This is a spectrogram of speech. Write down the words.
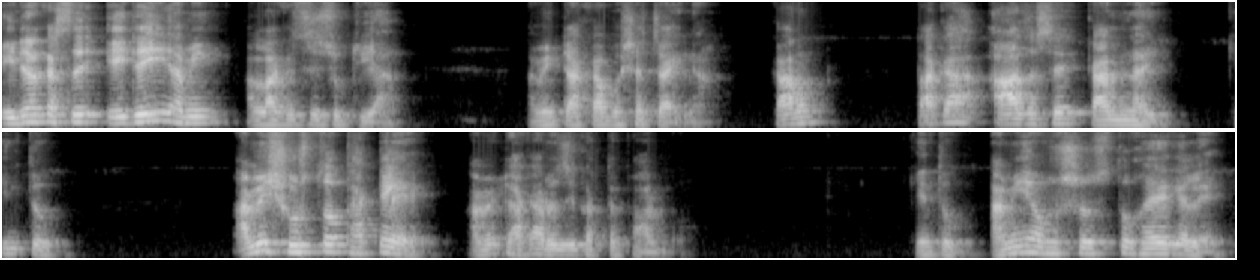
এইটার কাছে এইটাই আমি আল্লাহর কাছে শুক্রিয়া। আমি টাকা পয়সা চাই না। কারণ টাকা আজ আছে, কাল নাই। কিন্তু আমি সুস্থ থাকলে আমি টাকা রুজি করতে পারব। কিন্তু আমি অসুস্থ হয়ে গেলে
